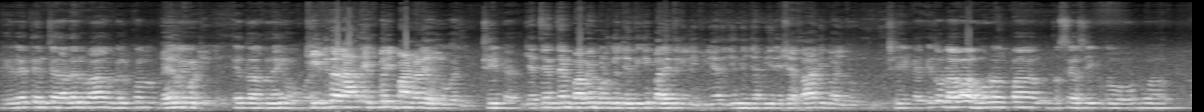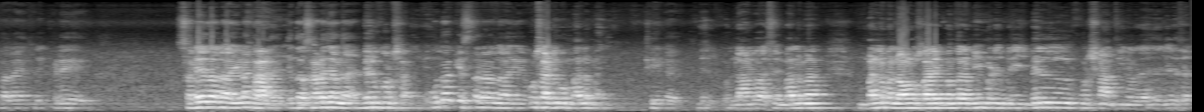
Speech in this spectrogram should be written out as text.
ਫਿਰ ਇਹ ਤਿੰਨ ਚਾਰ ਦਿਨ ਬਾਅਦ ਬਿਲਕੁਲ ਬਿਲਕੁਲ ਠੀਕ ਹੈ। ਇਹ ਦਰਦ ਨਹੀਂ ਹੋਊਗਾ। ਠੀਕ ਦਾ ਰਾਤ ਇੱਕ ਵਾਰੀ ਪਾਣ ਵਾਲੇ ਹੋ ਜਾਊਗਾ ਜੀ। ਠੀਕ ਹੈ। ਜੇ ਤਿੰਨ ਦਿਨ ਬਾਵੇ ਮੁੜ ਕੇ ਜ਼ਿੰਦਗੀ ਬਾਰੇ ਤਕਲੀਫ ਨਹੀਂ ਆ ਜਿੰਨੀ ਜਮੀ ਰੇਸ਼ਾ ਸਾਰੀ ਦਵਾਈ ਦੋ ਠੀਕ ਹੈ। ਇਹ ਤੋਂ ਇਲਾਵਾ ਹੋਰ ਆਪਾਂ ਦੱਸਿਆ ਸੀ ਇੱਕ ਦੋ ਹੋਰ ਕਰ ਰਹੇ ਕਿਹੜੇ ਸੜੇ ਦਾ ਇਲਾਜ ਜਿਹੜਾ ਹਾਂ। ਜਿੱਦਾਂ ਸੜ ਜਾਂਦਾ ਹੈ। ਬਿਲਕੁਲ ਸਾਡੇ ਉਹਦਾ ਕਿਸ ਤਰ੍ਹਾਂ ਇਲਾਜ ਹੈ? ਉਹ ਸਾਡੇ ਕੋਲ ਮਲਮ ਹੈ। ਠੀਕ ਹੈ। ਬਿਲਕੁਲ ਲਾਉਣ ਵਾਸਤੇ ਮਲਮ ਮਲਮ ਲਾਉਣ ਸਾਰੇ 15 20 ਮਿੰਟ ਮਰੀਜ਼ ਬਿਲਕੁਲ ਸ਼ਾਂਤੀ ਨਾਲ ਰਹਿੰਦੇ ਜਿਹੜੇ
